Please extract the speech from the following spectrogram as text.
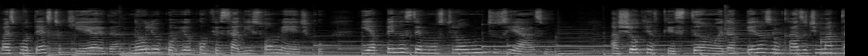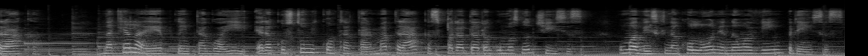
mas modesto que era, não lhe ocorreu confessar isso ao médico e apenas demonstrou um entusiasmo. Achou que a questão era apenas um caso de matraca. Naquela época, em Itaguaí, era costume contratar matracas para dar algumas notícias, uma vez que na colônia não havia imprensas.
